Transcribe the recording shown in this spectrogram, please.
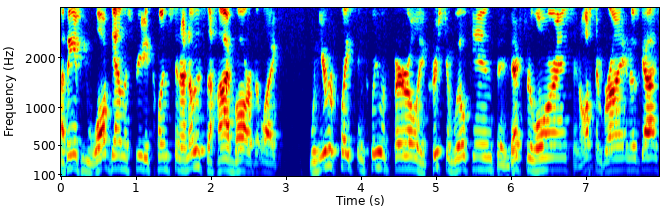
I think if you walk down the street at Clemson, I know this is a high bar, but like when you're replacing Clelin Ferrell and Christian Wilkins and Dexter Lawrence and Austin Bryant, those guys,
